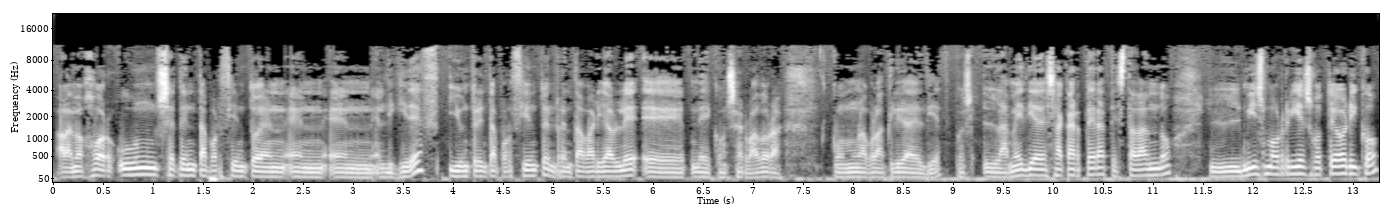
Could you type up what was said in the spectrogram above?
a lo mejor un 70% en, en, en, liquidez y un 30% en renta variable eh, conservadora con una volatilidad del 10. Pues la media de esa cartera te está dando el mismo riesgo teórico,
